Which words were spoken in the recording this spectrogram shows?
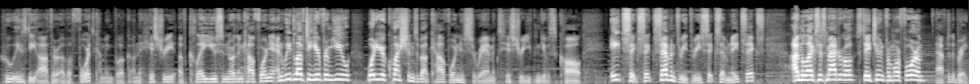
who is the author of a forthcoming book on the history of clay use in Northern California. And we'd love to hear from you. What are your questions about California's ceramics history? You can give us a call, 866 733 6786. I'm Alexis Madrigal. Stay tuned for more Forum after the break.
